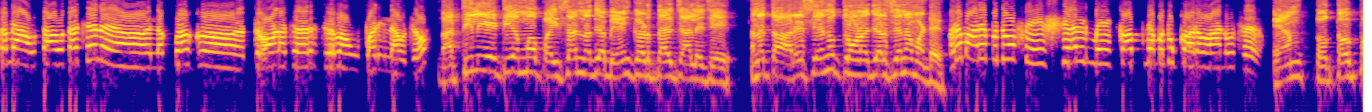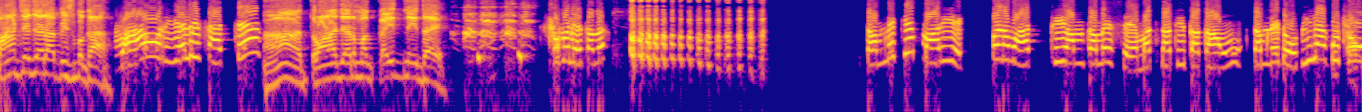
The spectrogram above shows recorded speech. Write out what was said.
તમે આવતા આવતા છે ને અ, લગભગ અ, ત્રણ હજાર જેવા ઉપાડી લાવજો નાથીલી એટીએમ માં પૈસા જ નથી આ બેંક હડતાલ ચાલે છે અને તારે શેનું ત્રણ હજાર શેના માટે અરે મારે બધું ફેશિયલ મેકઅપ ને બધું કરવાનું છે એમ તો તો પાંચ હજાર આપીશ બકા વાવ રિયલી સાચે હા ત્રણ હજાર માં કઈ જ નહીં થાય શું બોલ્યા તમે તમને કે તમે સહેમત નથી થતા હું તમને ડોબી લાગુ છું.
